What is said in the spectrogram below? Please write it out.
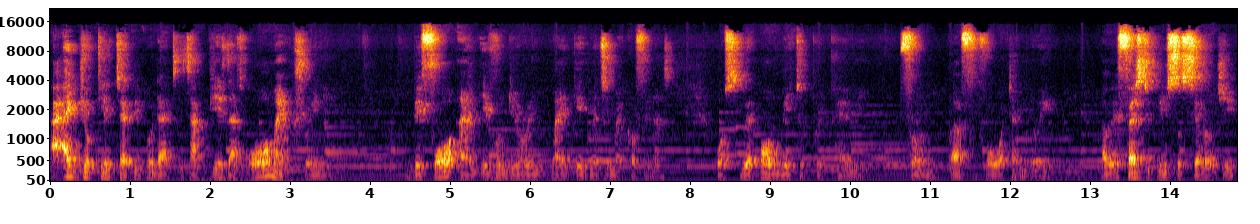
I, I jokingly tell people that it appears that all my training before and even during my engagement in microfinance was were all made to prepare me from uh, for what I'm doing. I have a first degree in sociology,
